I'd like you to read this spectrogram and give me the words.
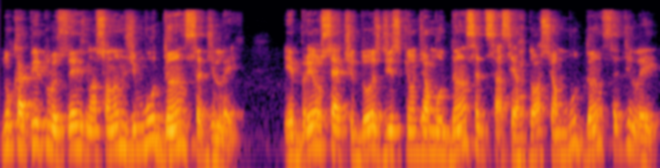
No capítulo 6, nós falamos de mudança de lei. Hebreus 7,12 diz que onde há mudança de sacerdócio, há mudança de lei.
